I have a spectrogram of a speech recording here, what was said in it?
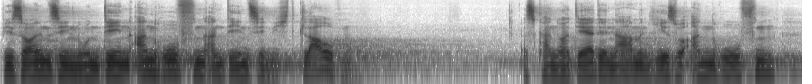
wie sollen sie nun den anrufen, an den sie nicht glauben? Es kann nur der den Namen Jesu anrufen,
